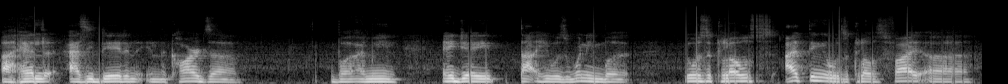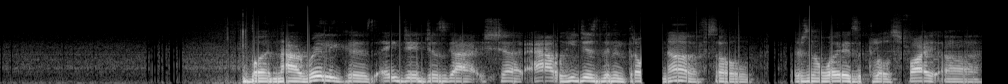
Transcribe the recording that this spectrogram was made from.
ahead as he did in in the cards. But I mean, AJ thought he was winning, but it was a close. I think it was a close fight. Uh, but not really, because AJ just got shut out. He just didn't throw enough, so there's no way it's a close fight. Uh,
